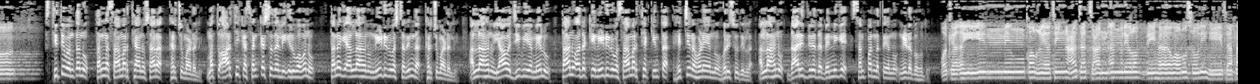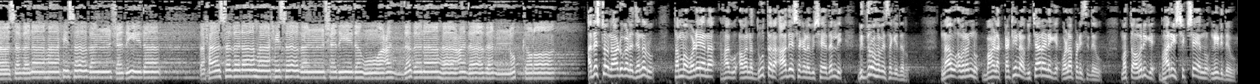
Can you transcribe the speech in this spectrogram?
ಸ್ಥಿತಿವಂತನು ತನ್ನ ಸಾಮರ್ಥ್ಯಾನುಸಾರ ಖರ್ಚು ಮಾಡಲಿ ಮತ್ತು ಆರ್ಥಿಕ ಸಂಕಷ್ಟದಲ್ಲಿ ಇರುವವನು ತನಗೆ ಅಲ್ಲಾಹನು ನೀಡಿರುವಷ್ಟರಿಂದ ಖರ್ಚು ಮಾಡಲಿ ಅಲ್ಲಾಹನು ಯಾವ ಜೀವಿಯ ಮೇಲೂ ತಾನು ಅದಕ್ಕೆ ನೀಡಿರುವ ಸಾಮರ್ಥ್ಯಕ್ಕಿಂತ ಹೆಚ್ಚಿನ ಹೊಣೆಯನ್ನು ಹೊರಿಸುವುದಿಲ್ಲ ಅಲ್ಲಾಹನು ದಾರಿದ್ರ್ಯದ ಬೆನ್ನಿಗೆ ಸಂಪನ್ನತೆಯನ್ನು ನೀಡಬಹುದು وكأي من قرية عتت عن أمر ربها ورسله فحاسبناها حسابا شديدا فحاسبناها حسابا شديدا وعذبناها عذابا نكرا ಅದೆಷ್ಟೋ ನಾಡುಗಳ ಜನರು ತಮ್ಮ ಒಡೆಯನ ಹಾಗೂ ಅವನ ದೂತರ ಆದೇಶಗಳ ವಿಷಯದಲ್ಲಿ ವಿದ್ರೋಹವೆಸಗಿದರು ನಾವು ಅವರನ್ನು ಬಹಳ ಕಠಿಣ ವಿಚಾರಣೆಗೆ ಒಳಪಡಿಸಿದೆವು ಮತ್ತು ಅವರಿಗೆ ಭಾರಿ ಶಿಕ್ಷೆಯನ್ನು ನೀಡಿದೆವು.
